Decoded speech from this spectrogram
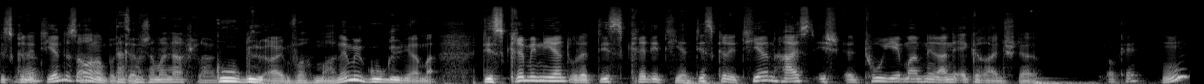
Diskreditierend ist auch noch ein Das Begriff. muss ich nochmal nachschlagen. Google einfach mal, ne? Wir googeln ja mal. Diskriminierend oder diskreditierend. Diskreditieren heißt, ich äh, tue jemanden in eine Ecke reinstellen. Okay. Hm?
